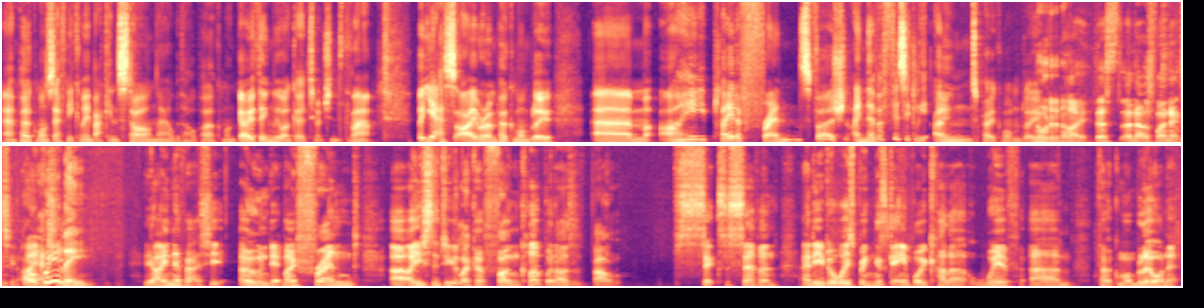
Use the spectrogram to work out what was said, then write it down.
and Pokemon's definitely coming back in style now with the whole Pokemon Go thing. We won't go too much into that, but yes, I remember Pokemon Blue. Um, I played a friend's version. I never physically owned Pokemon Blue. Nor did I. That's and that was my next thing. Oh, I actually- really? Yeah, I never actually owned it. My friend, uh, I used to do like a fun club when I was about six or seven, and he'd always bring his Game Boy Color with um, Pokemon Blue on it.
